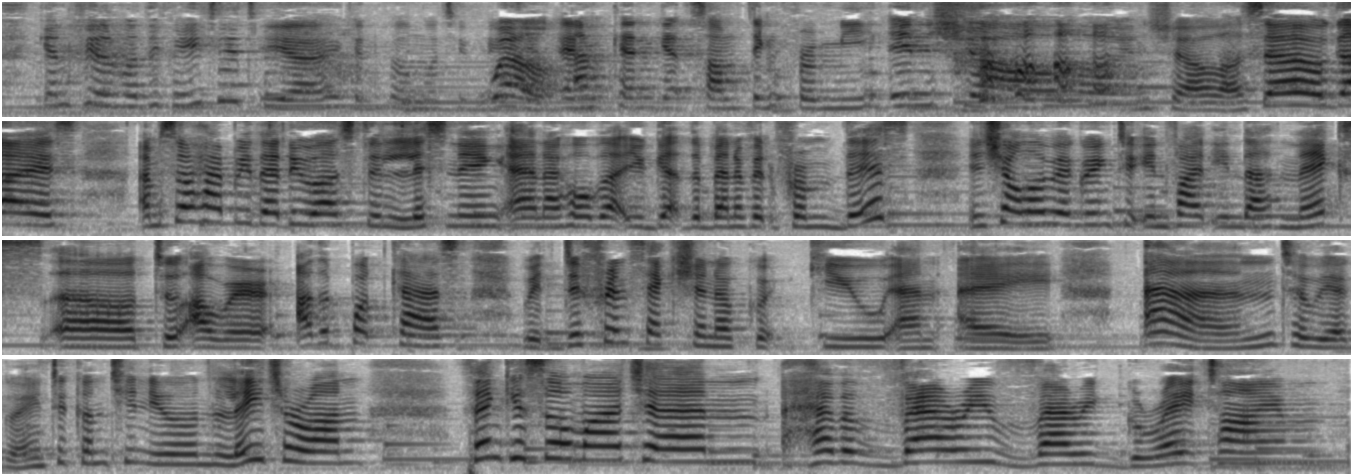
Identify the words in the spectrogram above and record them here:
can feel motivated? yeah, I can feel motivated. Well, and I'm- can get something from me. Inshallah, inshallah. So, guys, I'm so happy that you are still listening, and I hope that you get the benefit from this. Inshallah, we are going to invite Indah next uh, to our other podcast with different section of Q and A, and we are going to continue later on. Thank you so much, and have a very, very great time.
